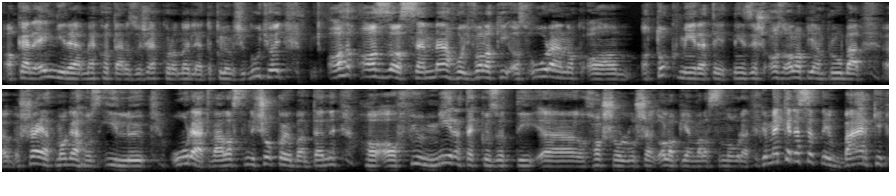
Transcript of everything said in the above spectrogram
akár ennyire meghatározó és ekkora nagy lehet a különbség. Úgyhogy a- azzal szemben, hogy valaki az órának a, a tok méretét nézi, és az alapján próbál uh, saját magához illő órát választani, sokkal jobban tenni, ha a fül méretek közötti uh, hasonlóság alapján választani órát. Megkérdezhetné bárki,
